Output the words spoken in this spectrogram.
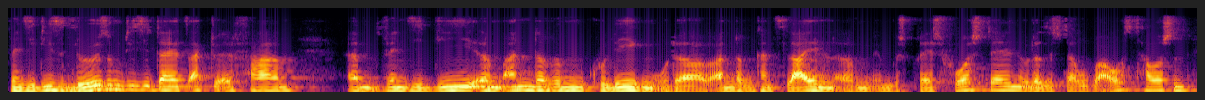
wenn Sie diese Lösung, die Sie da jetzt aktuell fahren, wenn Sie die ähm, anderen Kollegen oder anderen Kanzleien im Gespräch vorstellen oder sich darüber austauschen,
